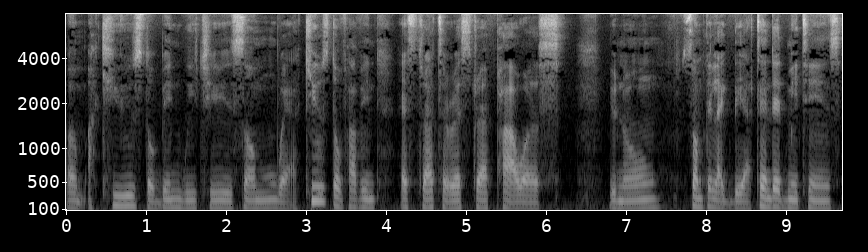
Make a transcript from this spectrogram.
um, accused of being witches, some were accused of having extraterrestrial powers, you know, something like they attended meetings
